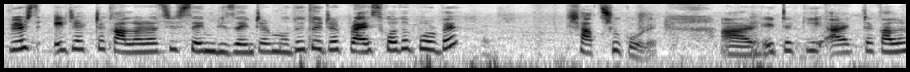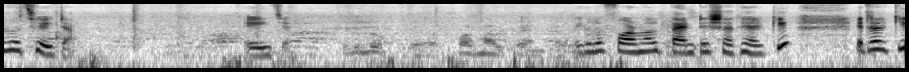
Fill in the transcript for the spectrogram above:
ফিয়ার্স এটা একটা কালার আছে সেম ডিজাইনটার মধ্যে। তো এটার প্রাইস কত পড়বে? সাতশো করে। আর এটা কি আরেকটা কালার হচ্ছে এইটা? এই যে। এগুলো ফর্মাল প্যান্টের সাথে আর কি। এটার কি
